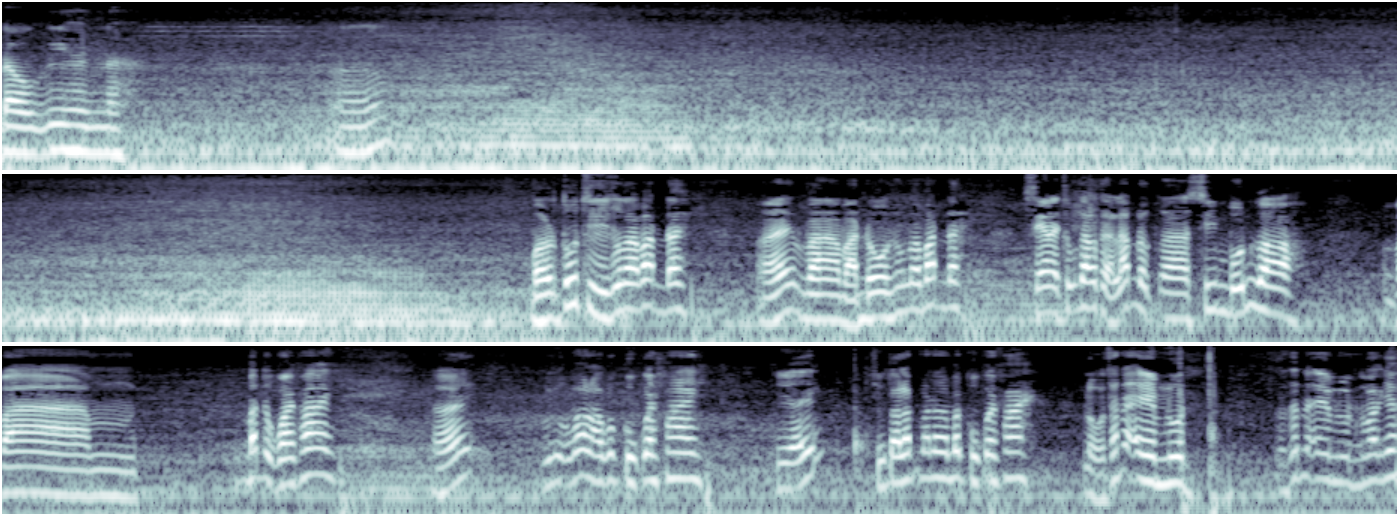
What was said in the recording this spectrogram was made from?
đầu ghi hình này. Ừ. Bluetooth thì chúng ta bắt đây. Đấy, và bản đồ chúng ta bắt đây. Xe này chúng ta có thể lắp được uh, sim 4G Và bắt được wifi. Đấy Ví dụ bác nào có cục wifi Thì ấy chúng ta lắp bắt, bắt cục wifi. Nổ rất là êm luôn Rất là êm luôn các bác nhé.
